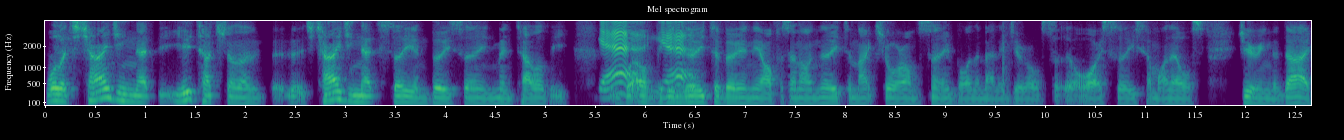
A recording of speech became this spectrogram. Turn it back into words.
Well, it's changing that you touched on a, it's changing that C and B seen mentality. Yeah, Of yeah. you need to be in the office and I need to make sure I'm seen by the manager or, or I see someone else during the day.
